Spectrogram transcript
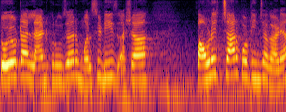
Toyota Land Cruiser Mercedes अशा पावणे चार कोटींच्या गाड्या.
